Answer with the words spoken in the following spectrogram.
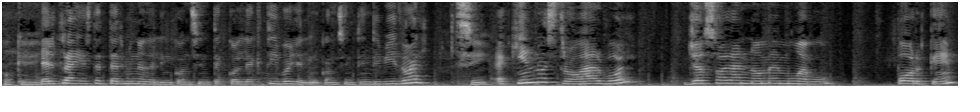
Okay. Él trae este término del inconsciente colectivo y el inconsciente individual. Sí. Aquí en nuestro árbol, yo sola no me muevo porque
